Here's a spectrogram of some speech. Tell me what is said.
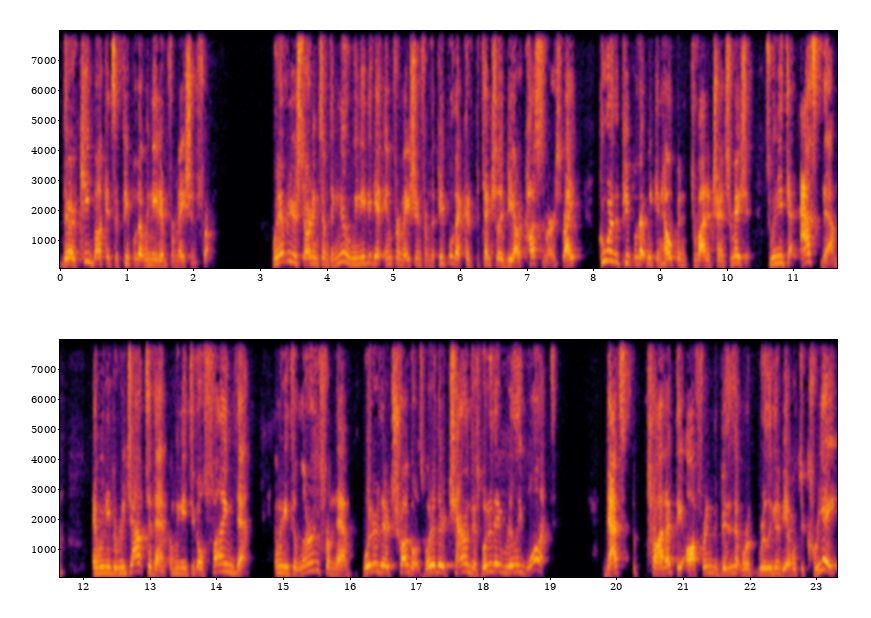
there are key buckets of people that we need information from. Whenever you're starting something new, we need to get information from the people that could potentially be our customers, right? Who are the people that we can help and provide a transformation? So we need to ask them and we need to reach out to them and we need to go find them and we need to learn from them what are their struggles what are their challenges what do they really want that's the product the offering the business that we're really going to be able to create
